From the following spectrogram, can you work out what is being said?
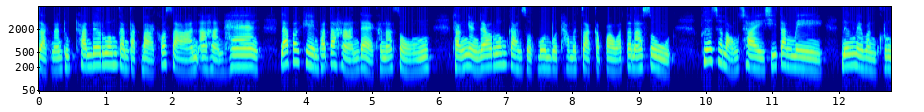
จากนั้นทุกท่านได้ร่วมกันตักบาตรข้าวสารอาหารแห้ง และประเคนพัตตาหารแด่คณะสงฆ์ทั้งอย่างได้ร่วมการสวดมนต์บทธรรมจักรกับปวัตนสูตร เพื่อฉลองชัยชิตังเม เนื่องในวันครู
